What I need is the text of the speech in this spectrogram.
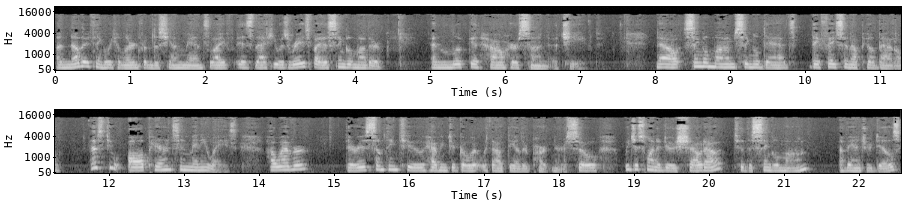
another thing we can learn from this young man's life is that he was raised by a single mother and look at how her son achieved. Now, single moms, single dads, they face an uphill battle, as do all parents in many ways. However, there is something to having to go it without the other partner. So we just want to do a shout out to the single mom of Andrew Dills,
